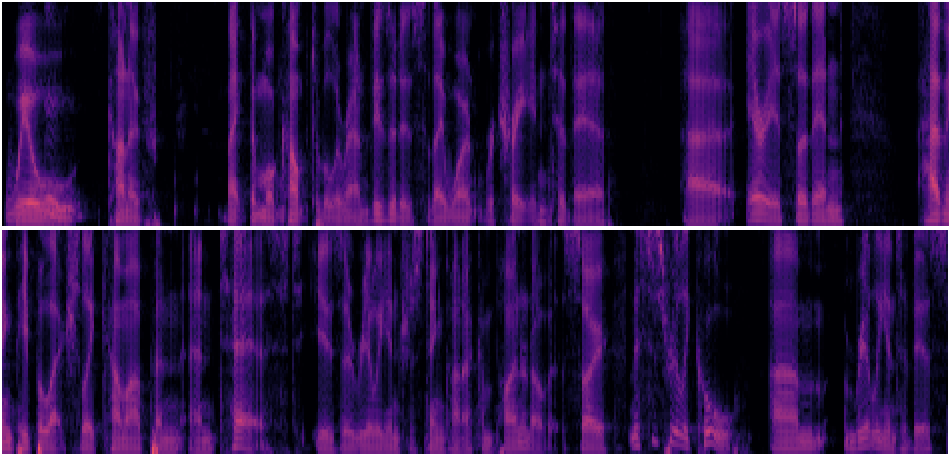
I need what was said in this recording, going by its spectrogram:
will kind of make them more comfortable around visitors, so they won't retreat into their uh, areas. So then having people actually come up and, and test is a really interesting kind of component of it. So this is really cool. Um, I'm really into this.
